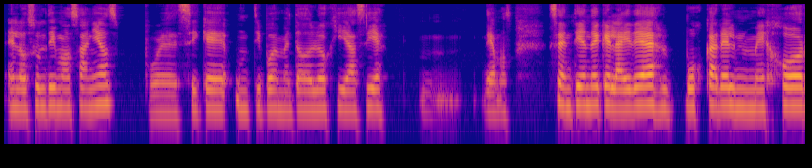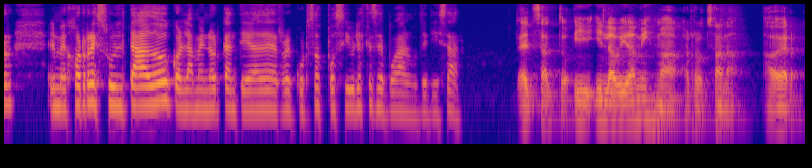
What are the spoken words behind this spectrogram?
en los últimos años, pues sí que un tipo de metodología así es, mm, digamos, se entiende que la idea es buscar el mejor, el mejor resultado con la menor cantidad de recursos posibles que se puedan utilizar. Exacto. Y, y la vida misma, Roxana, a ver,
